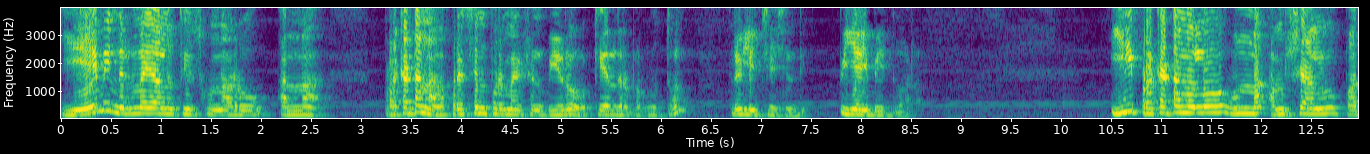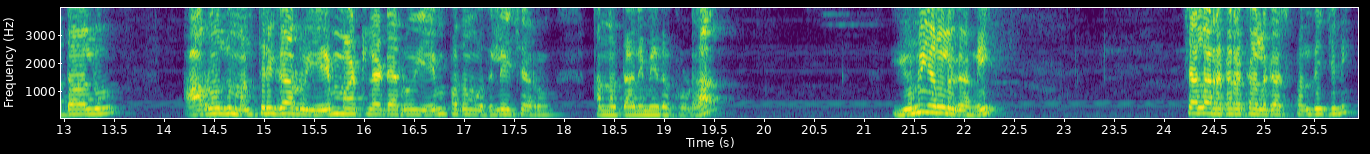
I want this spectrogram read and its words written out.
ఏమి నిర్ణయాలు తీసుకున్నారు అన్న ప్రకటన ప్రెస్ ఇన్ఫర్మేషన్ బ్యూరో కేంద్ర ప్రభుత్వం రిలీజ్ చేసింది పిఐబి ద్వారా. ఈ ప్రకటనలో ఉన్న అంశాలు పదాలు ఆ రోజు మంత్రి గారు ఏం మాట్లాడారు ఏం పదం వదిలేశారు అన్న దాని మీద కూడా యూనియన్లు కానీ చాలా రకరకాలుగా స్పందించినాయి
